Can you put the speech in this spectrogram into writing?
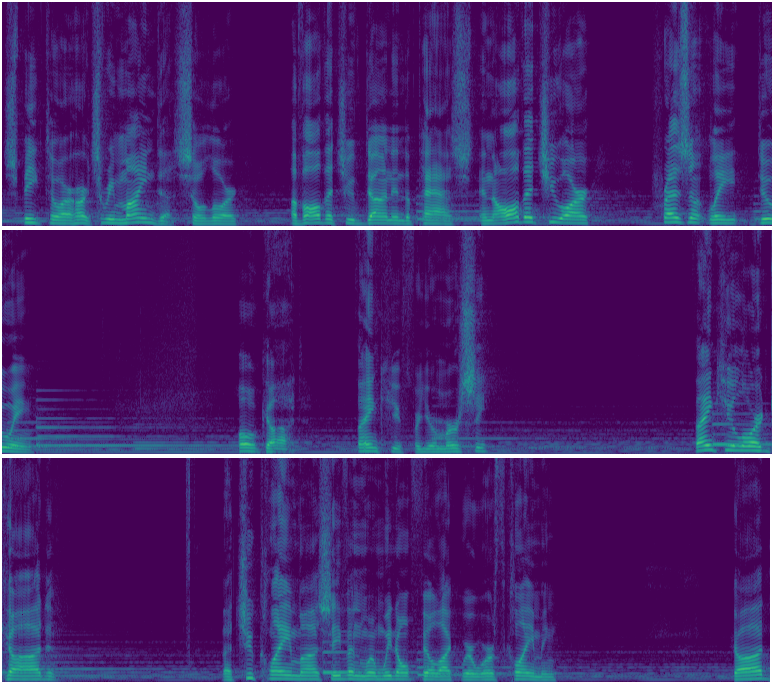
speak to our hearts. Remind us, oh Lord, of all that you've done in the past and all that you are presently doing. Oh God, thank you for your mercy. Thank you, Lord God, that you claim us even when we don't feel like we're worth claiming. God,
